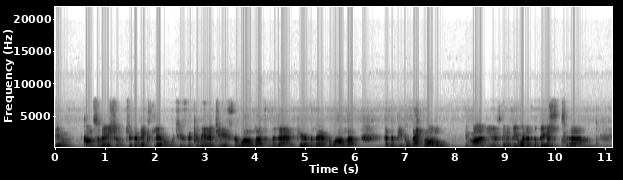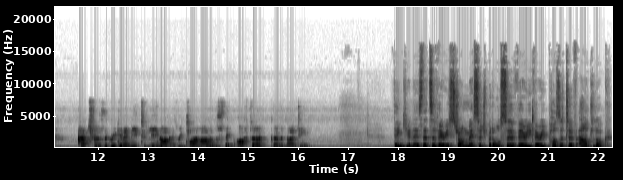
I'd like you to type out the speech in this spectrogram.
in conservation to the next level, which is the communities, the wildlife, and the land, care of the land, the wildlife, and the people. That model, in my view, is going to be one of the biggest um, crutches that we're going to need to lean on as we climb out of this thing after COVID 19. Thank you, Les. That's a very strong message, but also a very, very positive outlook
